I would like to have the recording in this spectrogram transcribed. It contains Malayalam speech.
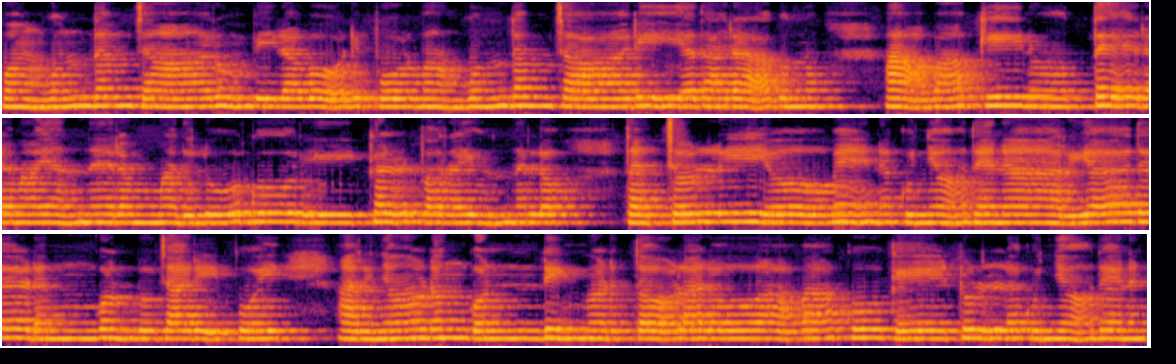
പൊങ്കുന്തം ചാരും വിലവോടിപ്പോൾ മങ്കുന്തം ചാരിയതാരാകുന്നു. ആ വാക്കിനുത്തേരമയന്നേരം നേരം മതിലൂർ ഗുരിക്കൾ പറയുന്നല്ലോ. തച്ചൊള്ളിയോ മേന കുഞ്ഞോദനറിയാതടം കൊണ്ടു ചാരിപ്പോയി. അറിഞ്ഞോടും കൊണ്ടിങ്ങടുത്തോളാലോ. ആ വാക്കു കേട്ടുള്ള കുഞ്ഞോദനൻ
